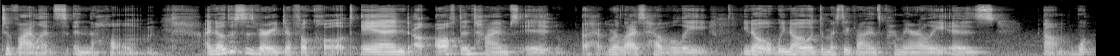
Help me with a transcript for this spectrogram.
to violence in the home? I know this is very difficult, and uh, oftentimes it uh, relies heavily. You know, we know domestic violence primarily is um,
